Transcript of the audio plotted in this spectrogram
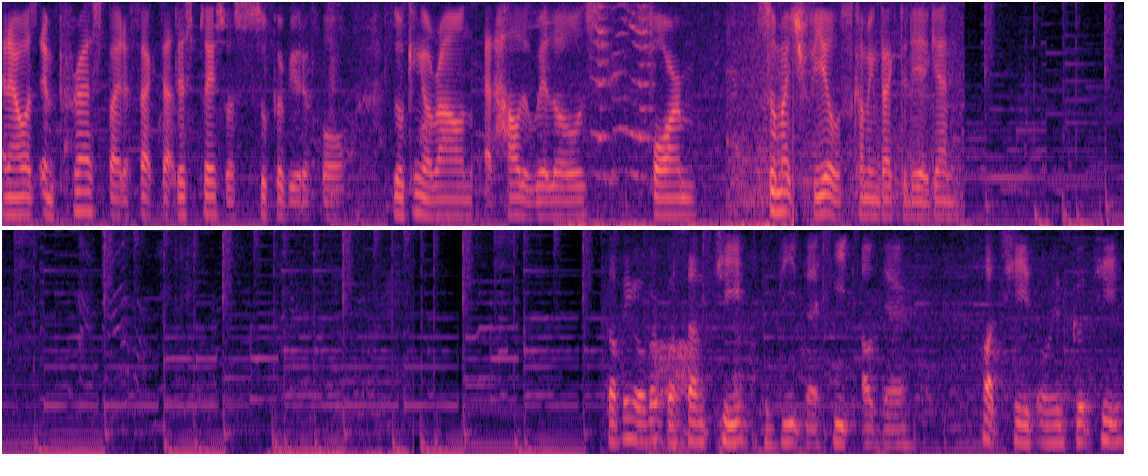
and I was impressed by the fact that this place was super beautiful. Looking around at how the willows form, so much feels coming back today again. Stopping over for some tea to beat the heat out there. Hot tea is always good tea.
